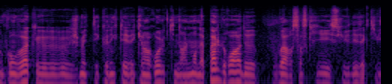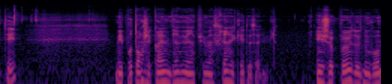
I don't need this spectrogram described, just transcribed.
Donc on voit que je m'étais connecté avec un rôle qui normalement n'a pas le droit de pouvoir s'inscrire et suivre des activités mais pourtant j'ai quand même bien, pu m'inscrire avec les deux adultes. Et je peux de nouveau,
